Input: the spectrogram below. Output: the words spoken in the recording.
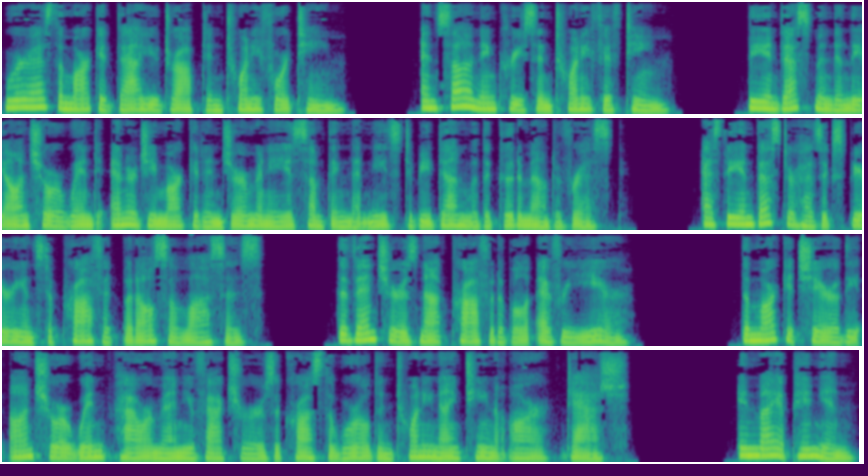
Whereas the market value dropped in 2014 and saw an increase in 2015. The investment in the onshore wind energy market in Germany is something that needs to be done with a good amount of risk. As the investor has experienced a profit but also losses, the venture is not profitable every year. The market share of the onshore wind power manufacturers across the world in 2019 are dash. In my opinion,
